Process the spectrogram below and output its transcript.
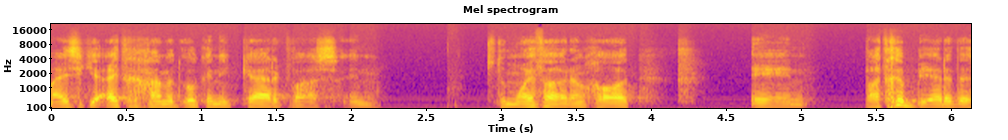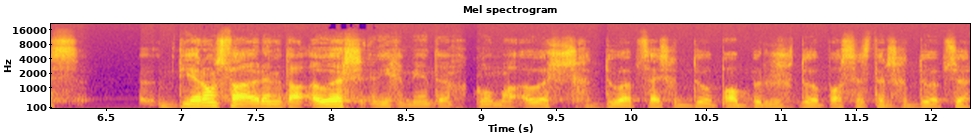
meisietjie uitgegaan wat ook in die kerk was en ons het 'n mooi verhouding gehad en wat gebeur het is deur ons verhouding het haar ouers in die gemeente gekom. Haar ouers is gedoop, sy's gedoop, haar broers gedoop, haar susters gedoop. So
